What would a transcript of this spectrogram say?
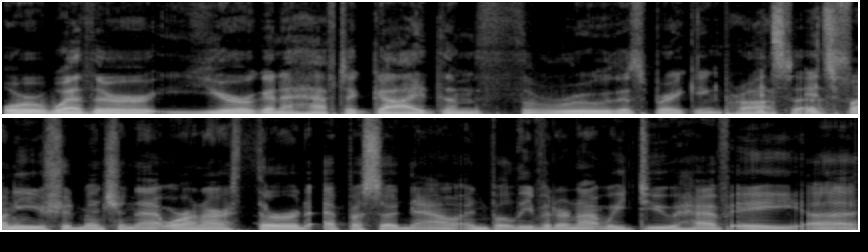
or whether you're going to have to guide them through this breaking process. it's funny you should mention that. We're on our third episode now, and believe it or not, we do have a uh,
